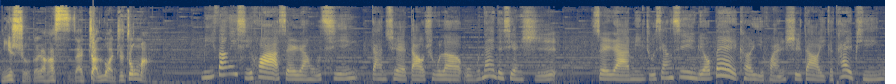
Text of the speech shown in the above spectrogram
你舍得让她死在战乱之中吗？糜芳一席话虽然无情，但却道出了无奈的现实。虽然糜竺相信刘备可以还世道一个太平，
